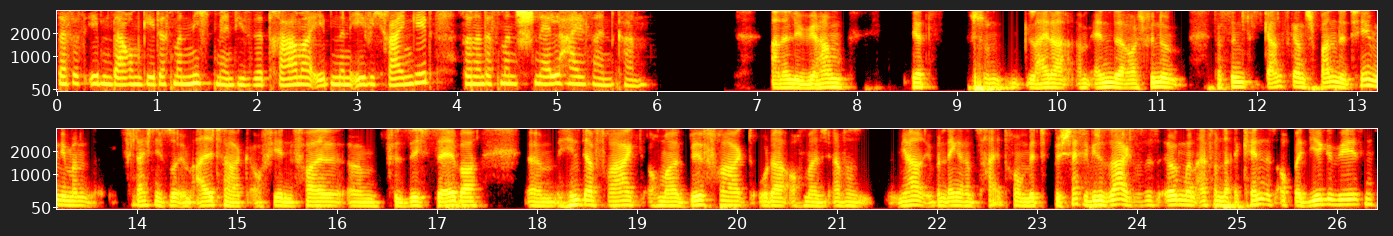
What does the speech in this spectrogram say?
dass es eben darum geht, dass man nicht mehr in diese Drama-Ebenen ewig reingeht, sondern dass man schnell heil sein kann. Annelie, wir haben jetzt schon leider am Ende, aber ich finde, das sind ganz, ganz spannende Themen, die man vielleicht nicht so im Alltag auf jeden Fall ähm, für sich selber ähm, hinterfragt, auch mal befragt oder auch mal sich einfach ja, über einen längeren Zeitraum mit beschäftigt. Wie du sagst, das ist irgendwann einfach eine Erkenntnis auch bei dir gewesen,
